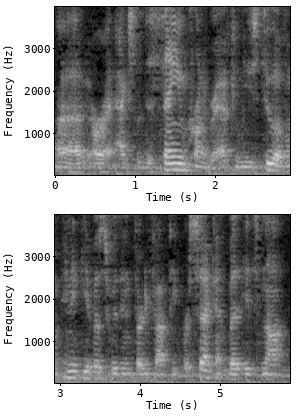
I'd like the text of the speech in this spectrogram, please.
uh, or actually the same chronograph and use two of them, and it gives us within 35 feet per second, but it's not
